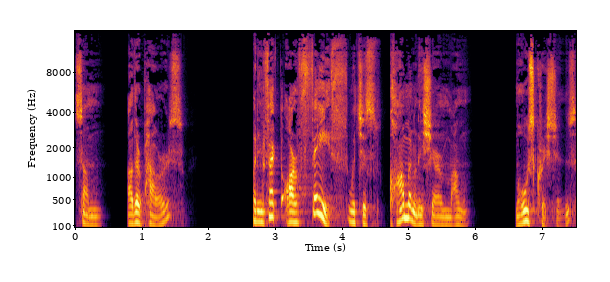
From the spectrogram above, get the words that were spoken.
some other powers. But in fact, our faith, which is commonly shared among most Christians,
